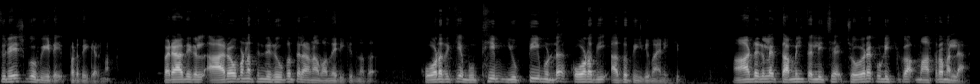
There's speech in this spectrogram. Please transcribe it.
സുരേഷ് ഗോപിയുടെ പ്രതികരണം. പരാതികൾ ആരോപണത്തിന്റെ രൂപത്തിലാണ് വന്നിരിക്കുന്നത്. കോടതിക്ക് ബുദ്ധിയും യുക്തിയുമുണ്ട്. കോടതി അത് തീരുമാനിക്കും. ആടുകളെ തമ്മിൽ തല്ലിച്ച് ചോര കുടിക്കുക മാത്രമല്ല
